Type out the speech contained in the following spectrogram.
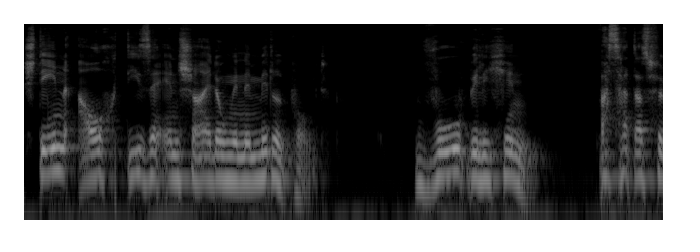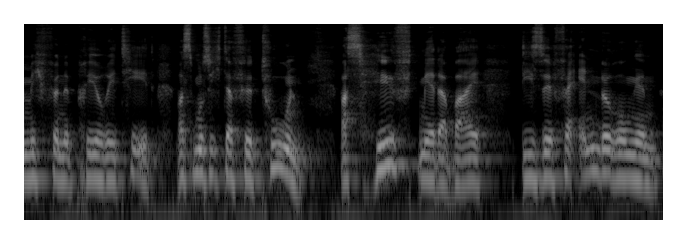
stehen auch diese Entscheidungen im Mittelpunkt. Wo will ich hin? Was hat das für mich für eine Priorität? Was muss ich dafür tun? Was hilft mir dabei, diese Veränderungen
